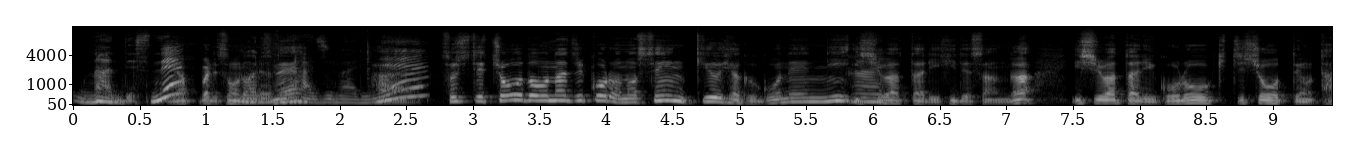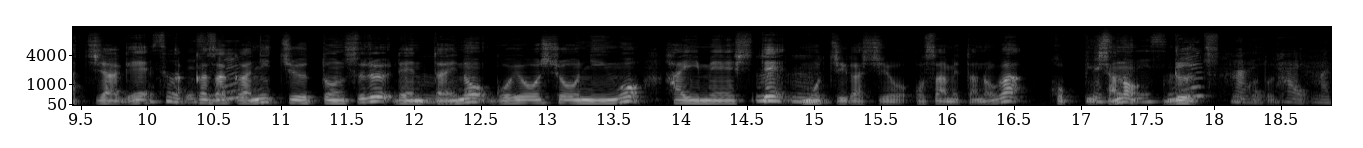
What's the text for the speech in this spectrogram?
なんですね。やっぱりそうなんですね。始まりね。はいそしてちょうど同じ頃の1905年に石渡秀さんが石渡五郎吉商店を立ち上げ、ね赤坂に駐屯する連隊の御用商人を拝命して持ち菓子を収めたのがホッピー社のルーツということで。はい、はい、間違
